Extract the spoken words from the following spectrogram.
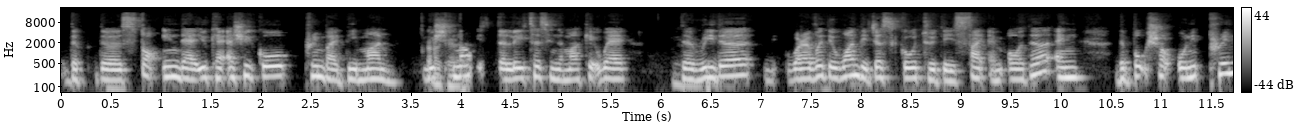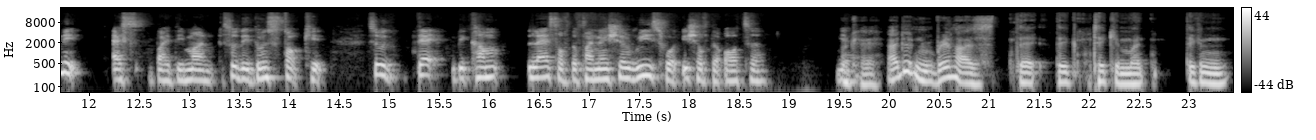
the, the stock in there. You can actually go print by demand, which Okay. now is the latest in the market where the reader, wherever they want, they just go to the site and order and the bookshop only print it as by demand. So they don't stock it. So that become less of the financial risk for each of the author. Yeah. Okay. I didn't realize that they can take your money. They can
